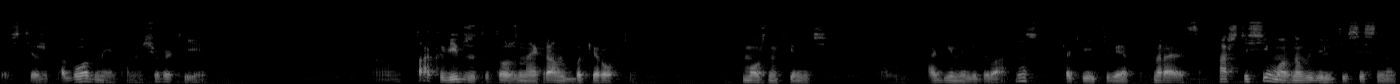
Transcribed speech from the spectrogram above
то есть те же погодные, там еще какие. Так, виджеты тоже на экран блокировки можно кинуть там, один или два. Ну, какие тебе нравятся. HTC можно выделить, естественно,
